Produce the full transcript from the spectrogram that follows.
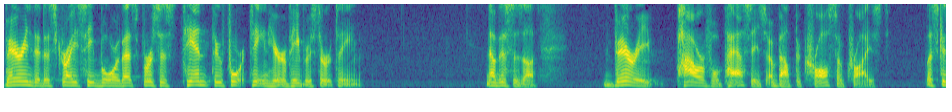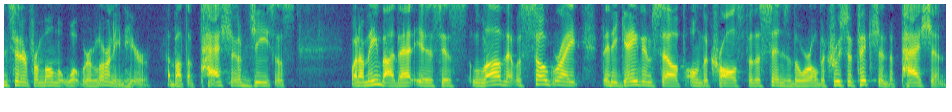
bearing the disgrace he bore. That's verses 10 through 14 here of Hebrews 13. Now, this is a very powerful passage about the cross of Christ. Let's consider for a moment what we're learning here about the passion of Jesus what I mean by that is his love that was so great that he gave himself on the cross for the sins of the world. The crucifixion, the passion.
